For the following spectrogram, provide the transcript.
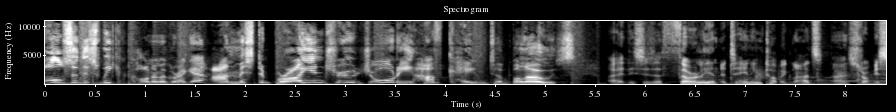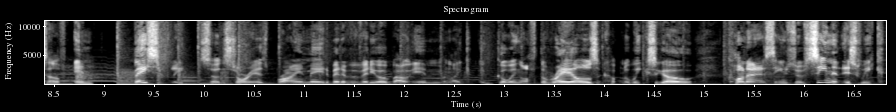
Also, this week, Conor McGregor and Mr. Brian True Geordie have came to blows. Uh, this is a thoroughly entertaining topic, lads. Uh, strap yourself in. Basically, so the story is Brian made a bit of a video about him like going off the rails a couple of weeks ago. Conor seems to have seen it this week,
